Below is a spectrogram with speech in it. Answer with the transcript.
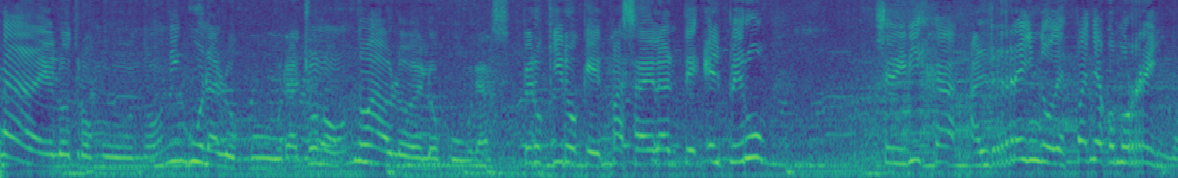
Nada del otro mundo, ninguna locura, yo no, no hablo de locuras, pero quiero que más adelante el Perú se dirija al reino de España como reino.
